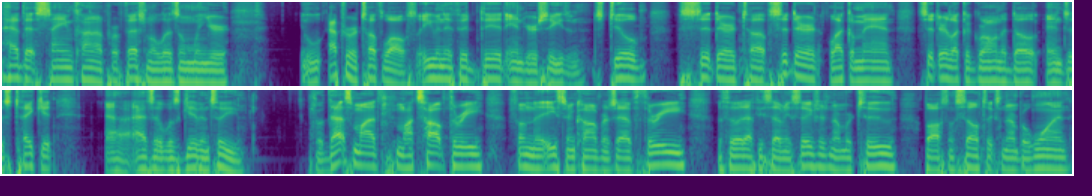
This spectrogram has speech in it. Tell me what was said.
have that same kind of professionalism when you're after a tough loss, even if it did end your season, still sit there tough, sit there like a man, sit there like a grown adult, and just take it uh, as it was given to you. So that's my my top three from the Eastern Conference. I have three, the Philadelphia 76ers. Number two, Boston Celtics. Number one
